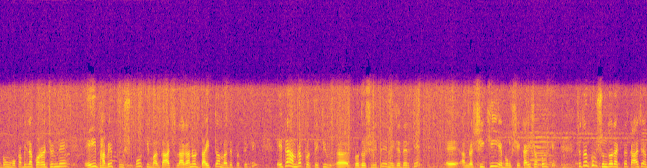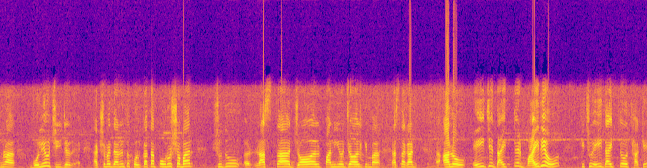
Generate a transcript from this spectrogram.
এবং মোকাবিলা করার জন্যে এইভাবে পুষ্প কিংবা গাছ লাগানোর দায়িত্ব আমাদের প্রত্যেকে। এটা আমরা প্রত্যেকটি প্রদর্শনীতে নিজেদেরকে আমরা শিখি এবং শেখাই সকলকে। সুতরাং খুব সুন্দর একটা কাজ আমরা বলেওছি যে একসময় জানেন তো কলকাতা পৌরসভার শুধু রাস্তা, জল, পানীয় জল কিংবা রাস্তাঘাট, আলো, এই যে দায়িত্বের বাইরেও কিছু এই দায়িত্বও থাকে।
